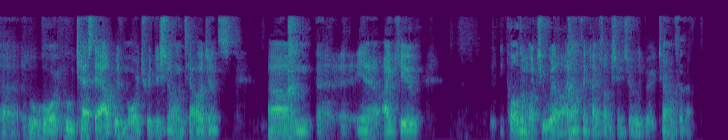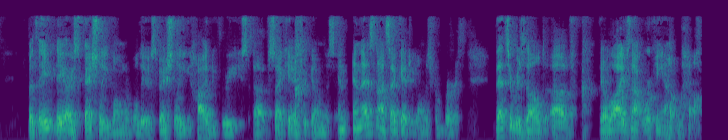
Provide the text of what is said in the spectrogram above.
uh, who, who, are, who, test out with more traditional intelligence, um, uh, you know, IQ. You call them what you will. I don't think high functioning is a really great term for them. But they, they are especially vulnerable. They are especially high degrees of psychiatric illness. And, and that's not psychiatric illness from birth that's a result of their lives not working out well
